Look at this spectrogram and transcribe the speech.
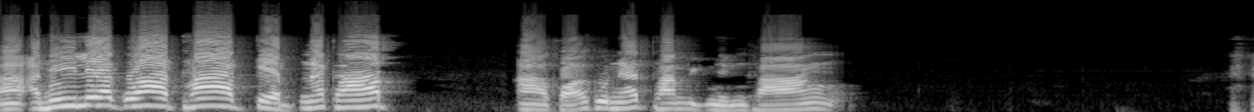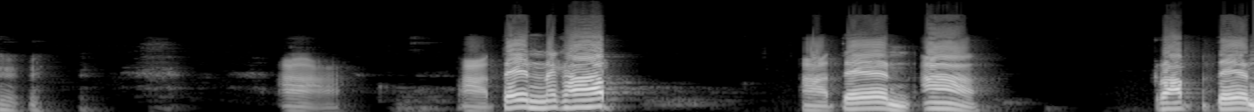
อ่าอันนี้เรียกว่าท่าเก็บนะครับ อ่า ขอให้คุณแนททำอีกหนึ่งครั้ง อ่า อ่า เต้นนะครับ อ่า เต้น อ่ากลับเต้น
